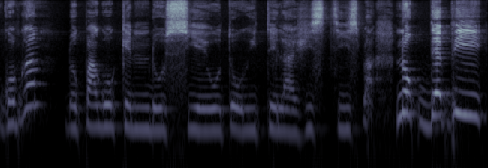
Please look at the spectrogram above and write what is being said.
Vous comprenez Donc pas aucun dossier autorité la justice pas. Donc depuis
